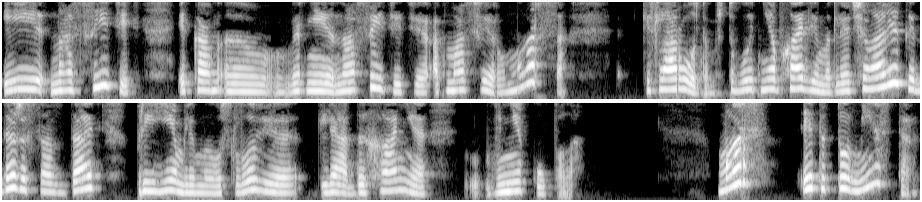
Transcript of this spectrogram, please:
и насытить, эко, э, вернее, насытить атмосферу Марса кислородом, что будет необходимо для человека, и даже создать приемлемые условия для дыхания вне купола. Марс – это то место,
